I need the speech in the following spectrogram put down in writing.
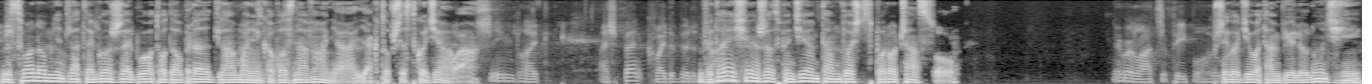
Wysłano mnie dlatego, że było to dobre dla mojego poznawania, jak to wszystko działa. Wydaje się, że spędziłem tam dość sporo czasu. Przychodziło tam wielu ludzi,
